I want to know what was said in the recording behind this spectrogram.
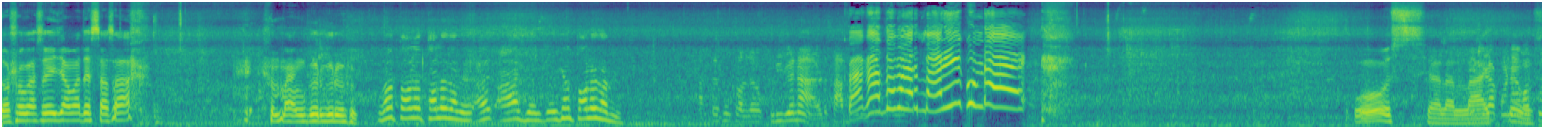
দর্শক আছে এই যে আমাদের চাচা মাঙ্গুর গুরু। তলে তলে যাবে। আজ তলে যাবে। ও শালা। লাইট কোনে ভাঙেছে।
